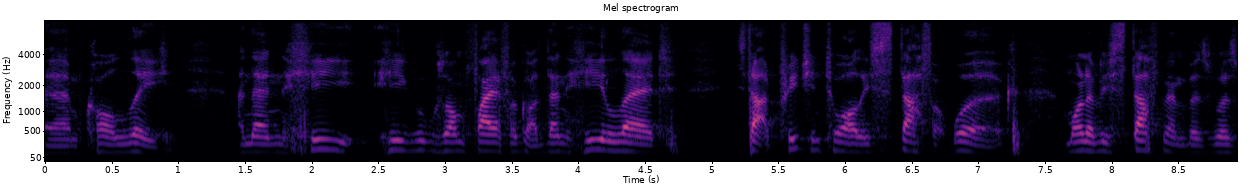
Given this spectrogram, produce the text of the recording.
um, called Lee. And then he, he was on fire for God. Then he led, started preaching to all his staff at work. One of his staff members was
